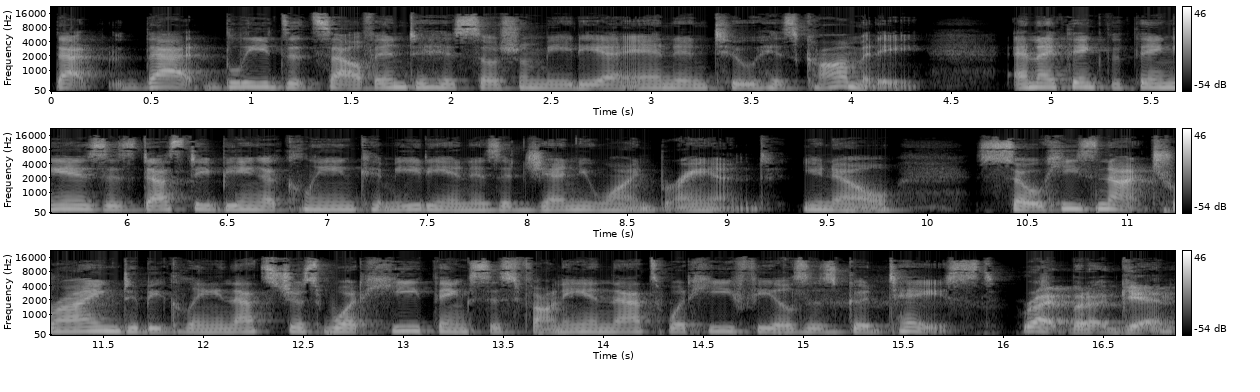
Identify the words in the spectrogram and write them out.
that that bleeds itself into his social media and into his comedy. And I think the thing is is Dusty being a clean comedian is a genuine brand, you know. So he's not trying to be clean. That's just what he thinks is funny and that's what he feels is good taste. Right, but again,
